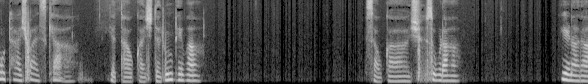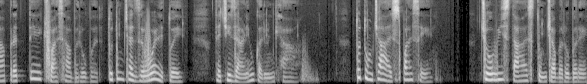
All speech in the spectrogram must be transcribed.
मोठा श्वास घ्या. यथावकाश धरून ठेवा. सावकाश सोडा. येणारा प्रत्येक श्वासाबरोबर तो तुमच्या जवळ येतोय. त्याची जाणीव करून घ्या. तो तुमच्या आसपास आहे. चोवीस तास तुमच्या बरोबर आहे.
